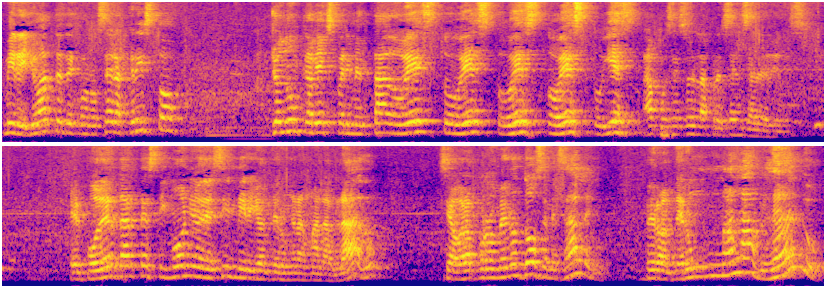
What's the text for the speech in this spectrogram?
mire, yo antes de conocer a Cristo, yo nunca había experimentado esto, esto, esto, esto y esto. Ah, pues eso es la presencia de Dios. El poder dar testimonio y decir, mire, yo antes era un gran mal hablado. Si ahora por lo menos 12 me salen. Pero antes era un mal hablado.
